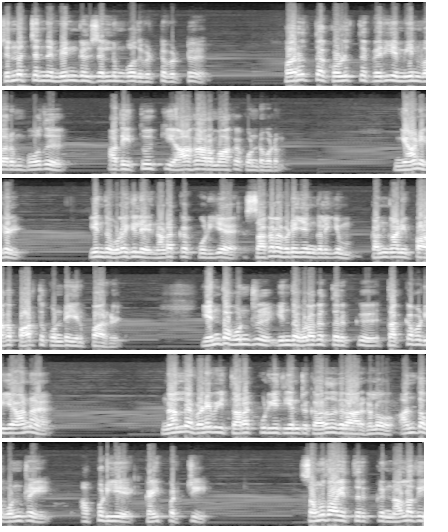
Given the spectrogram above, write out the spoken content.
சின்ன சின்ன மீன்கள் செல்லும் போது விட்டுவிட்டு பருத்த கொழுத்த பெரிய மீன் வரும்போது அதை தூக்கி ஆகாரமாக கொண்டுவிடும். ஞானிகள் இந்த உலகிலே நடக்கக்கூடிய சகல விடயங்களையும் கண்காணிப்பாக பார்த்து கொண்டே இருப்பார்கள். எந்த ஒன்று இந்த உலகத்திற்கு தக்கபடியான நல்ல விளைவை தரக்கூடியது என்று கருதுகிறார்களோ அந்த ஒன்றை அப்படியே கைப்பற்றி சமுதாயத்திற்கு நல்லதை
